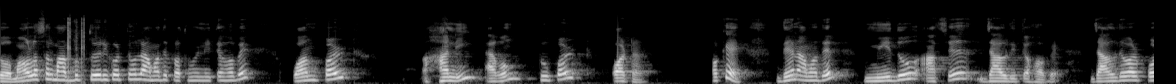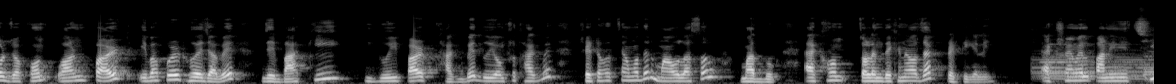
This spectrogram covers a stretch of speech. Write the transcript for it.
তো মাওলাসাল মাতবুক তৈরি করতে হলে আমাদের প্রথমে নিতে হবে ওয়ান পার্ট হানি এবং two part water okay then আমাদের মৃদু আছে জাল দিতে হবে। জাল দেওয়ার পর যখন ওয়ান পার্ট ইভাপোরেট হয়ে যাবে, যে বাকি দুই পার্ট থাকবে, দুই অংশ থাকবে, সেটা হচ্ছে আমাদের মাউল আসল মাতবুক এখন চলেন দেখে নেওয়া যাক প্র্যাকটিক্যালি একশো এম পানি নিচ্ছি।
